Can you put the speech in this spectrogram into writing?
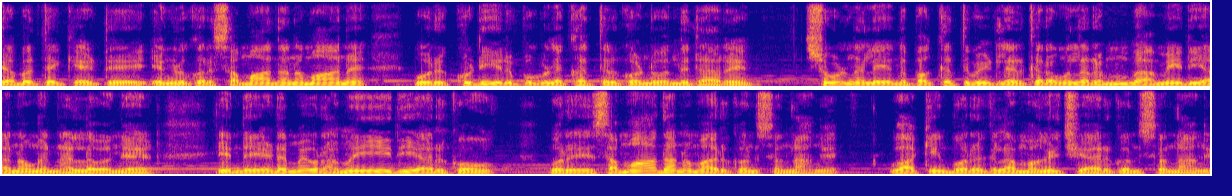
ஜெபத்தை கேட்டு எங்களுக்கு ஒரு சமாதானமான ஒரு குடியிருப்புக்குள்ள கத்தர் கொண்டு வந்துட்டாரு. சூழ்நிலை இந்த பக்கத்து வீட்டில் இருக்கிறவங்களாம் ரொம்ப அமைதியானவங்க நல்லவங்க. இந்த இடமே ஒரு அமைதியாக இருக்கும் ஒரு சமாதானமாக இருக்கும்னு சொன்னாங்க. வாக்கிங் போகிறதுக்கெல்லாம் மகிழ்ச்சியாக இருக்கும்னு சொன்னாங்க.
